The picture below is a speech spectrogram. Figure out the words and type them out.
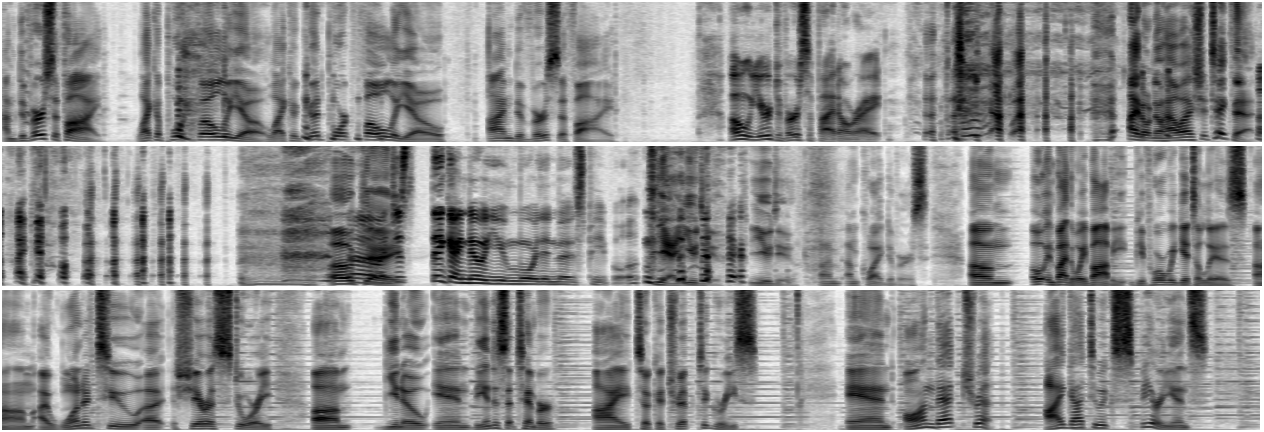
I'm diversified, like a portfolio, like a good portfolio. I'm diversified. Oh, you're diversified, all right. I don't know how I should take that. I know. Okay. I just think I know you more than most people. yeah, you do. You do. I'm, I'm quite diverse. Um, oh, and by the way, Bobbi, before we get to Liz, um, I wanted to uh, share a story. Um, you know, in the end of September, I took a trip to Greece. And on that trip, I got to experience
